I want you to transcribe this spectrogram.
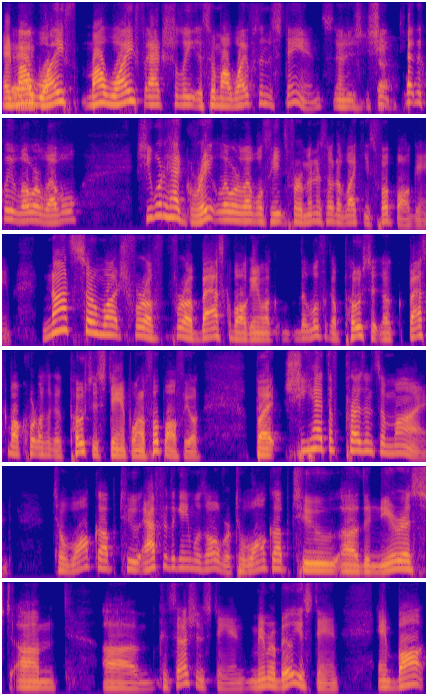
And my And- wife, my wife actually, so my wife's in the stands, and she Yeah. technically lower level. She would have had great lower level seats for a Minnesota Vikings football game. Not so much for a for a basketball game like that looks like a posted a basketball court looks like a postage stamp on a football field. But she had the presence of mind to walk up to after the game was over to walk up to uh, the nearest um, um, concession stand, memorabilia stand, and bought.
